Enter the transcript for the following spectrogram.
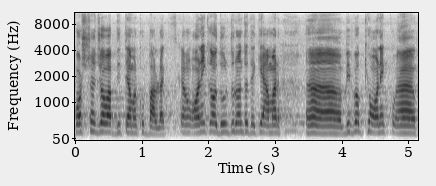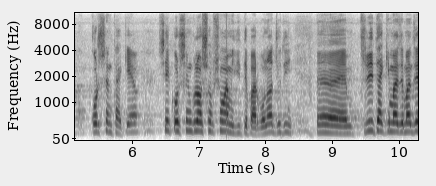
প্রশ্নের জবাব দিতে আমার খুব ভালো লাগছে কারণ অনেকে দূর দূরান্ত থেকে আমার বিপক্ষে অনেক কোশ্চেন থাকে। সেই কোশ্চেনগুলো সবসময় আমি দিতে পারব না। যদি ফ্রি থাকি মাঝে মাঝে,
